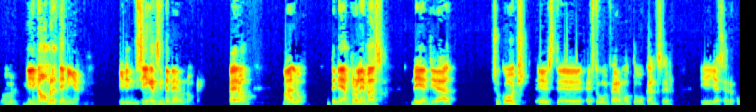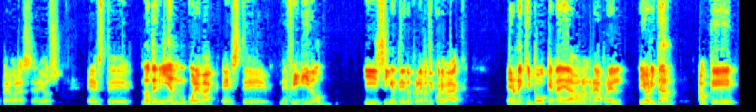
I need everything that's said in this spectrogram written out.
nombre. Ni nombre tenían. Y siguen sin tener un nombre. Pero malo. Tenían problemas de identidad. Su coach este, estuvo enfermo, tuvo cáncer y ya se recuperó, gracias a Dios. Este, no tenían un coreback este, definido y siguen teniendo problemas de coreback. Era un equipo que nadie daba una moneda por él. Y ahorita aunque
